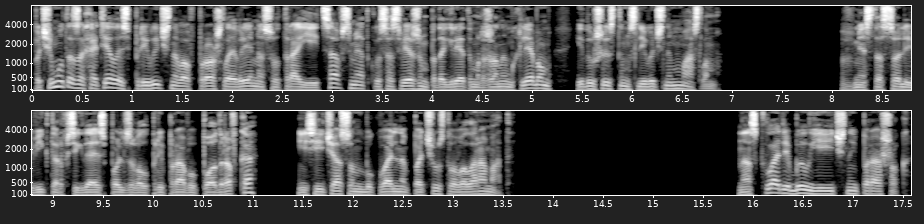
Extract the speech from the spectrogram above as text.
Почему-то захотелось привычного в прошлое время с утра яйца в смятку со свежим подогретым ржаным хлебом и душистым сливочным маслом. Вместо соли Виктор всегда использовал приправу подровка, и сейчас он буквально почувствовал аромат. На складе был яичный порошок.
